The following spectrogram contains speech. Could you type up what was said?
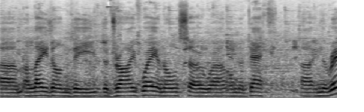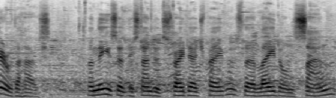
um, are laid on the, the driveway and also uh, on the deck uh, in the rear of the house. And these are the standard straight edge pavers. They're laid on sand,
